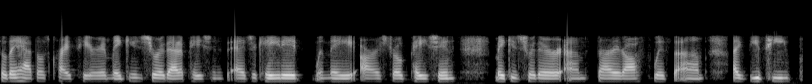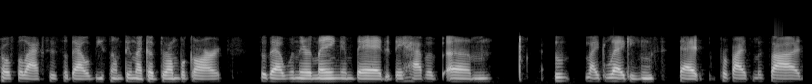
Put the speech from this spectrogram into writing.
So they have those criteria, making sure that a patient is educated when they are a stroke patient, making sure they're um, started off with um, like VT prophylaxis. So that would be something like a ThromboGuard, so that when they're laying in bed, they have a um, like leggings that provides massage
